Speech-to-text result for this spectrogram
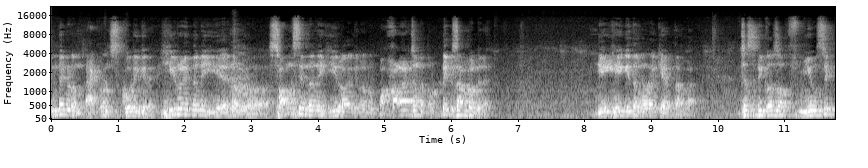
ಹಿಂದೆಗಡೆ ಒಂದು ಬ್ಯಾಕ್ಗ್ರೌಂಡ್ ಸ್ಕೋರಿಂಗ್ ಇದೆ. ಹೀರೋ ಇಂದಾನೆ ಏನೋ ಸಾಂಗ್ಸ್ ಇಂದಾನೆ ಹೀರೋ ಆಗಿರೋರು ಬಹಳ ಜನ, ದೊಡ್ಡ ಎಕ್ಸಾಂಪಲ್ ಇದೆ. ಹೇಗೆ ಹೇಗಿದ್ದಾರೆ ನೋಡೋಕೆ ಅಂತ ಅಲ್ಲ. Just because of music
